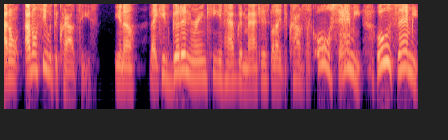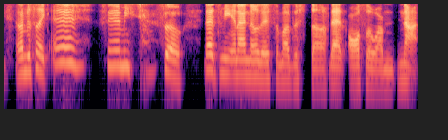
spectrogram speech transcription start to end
I don't I don't see what the crowd sees. You know, like he's good in ring, he can have good matches, but like the crowd is like, "Oh, Sammy, oh, Sammy," and I'm just like, "Eh, Sammy." so that's me, and I know there's some other stuff that also I'm not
